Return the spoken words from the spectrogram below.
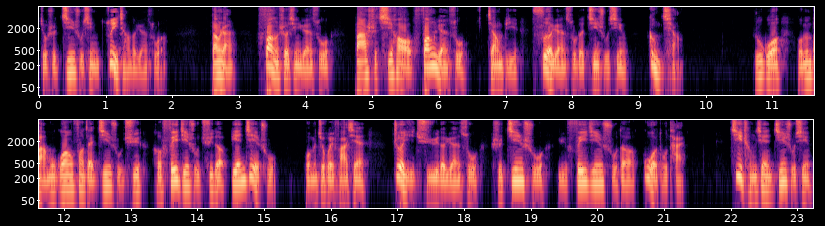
就是金属性最强的元素了。当然，放射性元素八十七号方元素将比铯元素的金属性更强。如果我们把目光放在金属区和非金属区的边界处，我们就会发现这一区域的元素是金属与非金属的过渡态，既呈现金属性，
